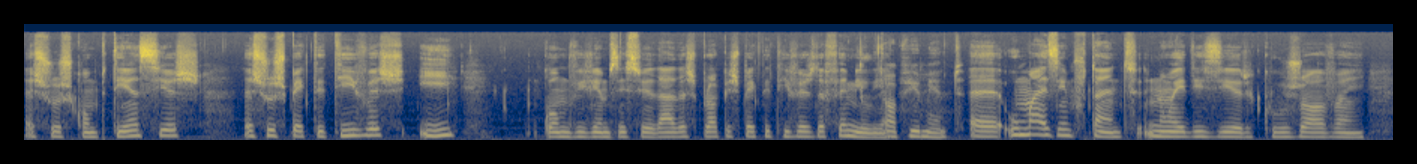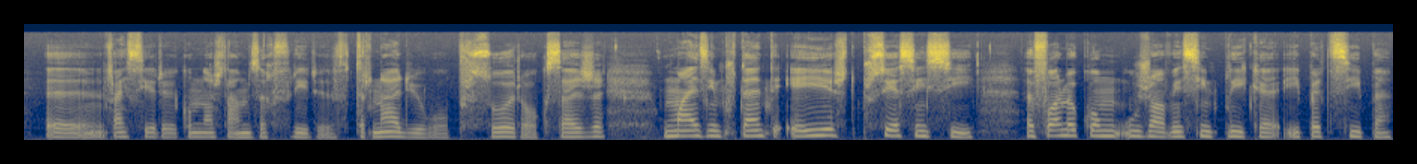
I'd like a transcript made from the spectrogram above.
as suas competências, as suas expectativas e como vivemos em sociedade, as próprias expectativas da família. Obviamente. Uh, o mais importante não é dizer que o jovem Uh, vai ser, como nós estávamos a referir, veterinário ou professor ou o que seja, o mais importante é este processo em si, a forma como o jovem se implica e participa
